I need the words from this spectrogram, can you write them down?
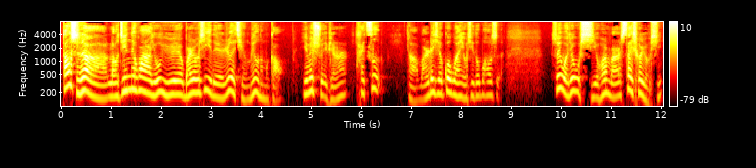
当时啊，老金的话，由于玩游戏的热情没有那么高，因为水平太次，啊，玩这些过关游戏都不好使，所以我就喜欢玩赛车游戏，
